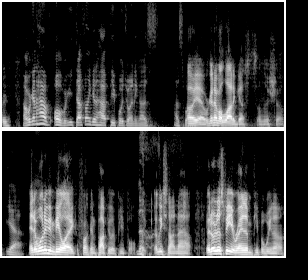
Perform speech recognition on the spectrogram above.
And we're gonna have. Oh, we're definitely gonna have people joining us as well. Oh yeah, we're gonna have a lot of guests on this show. Yeah. And it won't um, even be like fucking popular people. No. Like at least not now. It'll just be random people we know.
